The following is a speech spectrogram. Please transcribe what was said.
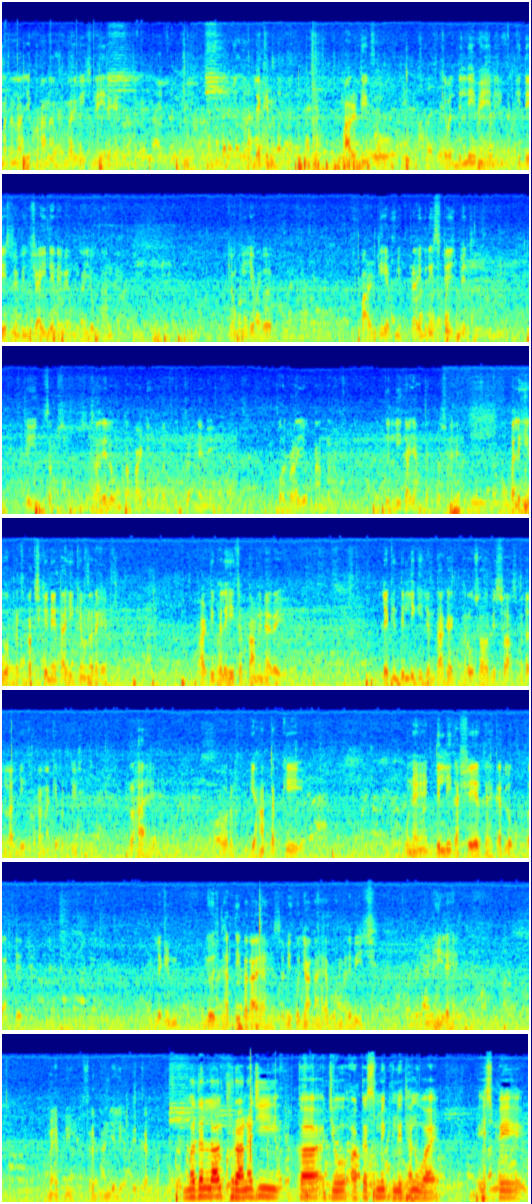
मदन लाल जी खुराना अब हमारे बीच नहीं रहे। लेकिन पार्टी को केवल दिल्ली में ही नहीं, बल्कि देश में भी ऊंचाई देने में उनका योगदान है। क्योंकि जब पार्टी अपनी प्राइमरी स्टेज में थी तो इन सब सारे लोगों का पार्टी को मज़बूत करने में बहुत बड़ा योगदान रहा। तो दिल्ली का जहाँ तक प्रश्न है, भले ही वो प्रतिपक्ष के नेता ही क्यों न रहे पार्टी भले ही सत्ता में न रही हो लेकिन दिल्ली की जनता का एक भरोसा और विश्वास मदन लाल जी खुराना के प्रति रहा है। और यहाँ तक कि उन्हें दिल्ली का शेर कहकर लोग पुकारते थे। लेकिन जो इस धरती पर आया है, सभी को जाना है, वो हमारे बीच नहीं रहे। मैं अपनी श्रद्धांजलि अर्पित करता हूँ। मदन लाल खुराना जी का जो आकस्मिक निधन हुआ है, इस पे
